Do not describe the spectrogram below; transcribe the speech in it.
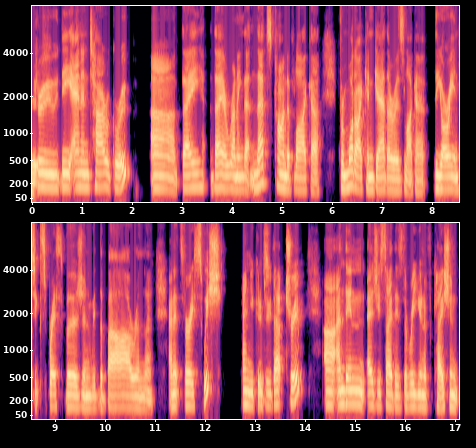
Yes. through the Anantara Group. Uh, they they are running that, and that's kind of like a, from what I can gather, is like a the Orient Express version with the bar and the and it's very swish, and you can Yes. do that trip. Uh, and then, as you say, there's the reunification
